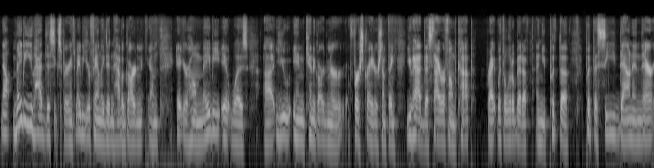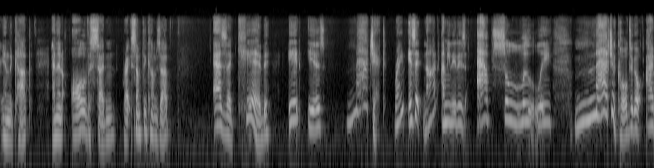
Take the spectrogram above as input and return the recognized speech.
Now, maybe you had this experience. Maybe your family didn't have a garden um, at your home. Maybe it was uh, you in kindergarten or first grade or something. You had the styrofoam cup, right, with a little bit of, and you put the put the seed down in there in the cup, and then all of a sudden, right, something comes up. As a kid, it is magic, right? Is it not? I mean, it is absolutely magical to go, I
